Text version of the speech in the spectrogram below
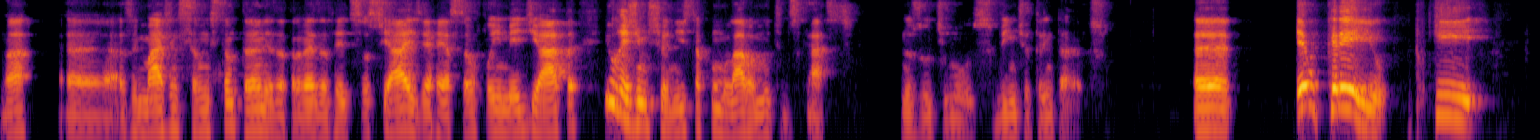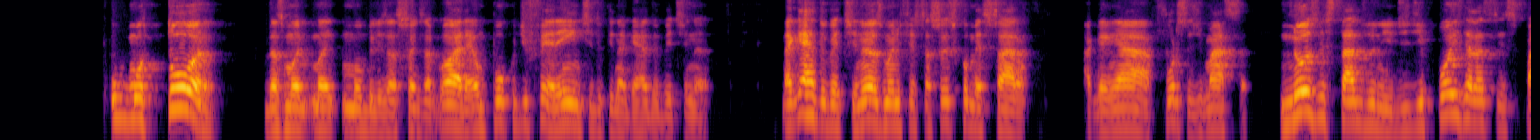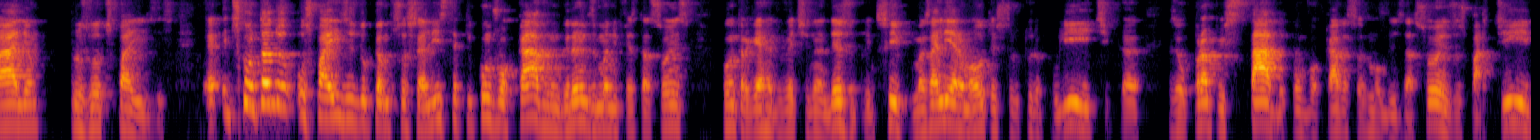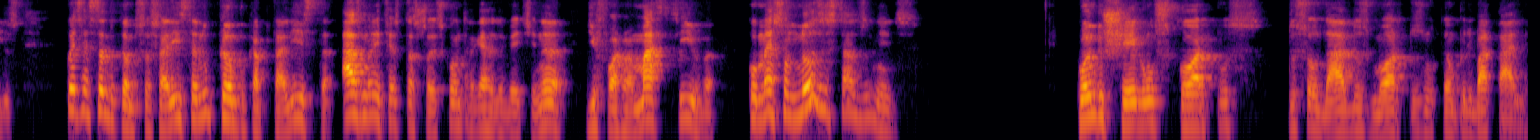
Né? É, as imagens são instantâneas através das redes sociais e a reação foi imediata e o regime sionista acumulava muito desgaste nos últimos 20 ou 30 anos. É, eu creio que o motor das mobilizações agora é um pouco diferente do que na Guerra do Vietnã. Na Guerra do Vietnã, as manifestações começaram a ganhar força de massa nos Estados Unidos e depois elas se espalham para os outros países. É, descontando os países do campo socialista que convocavam grandes manifestações contra a guerra do Vietnã desde o princípio, mas ali era uma outra estrutura política, dizer, o próprio Estado convocava essas mobilizações, os partidos. Com exceção do campo socialista, no campo capitalista, as manifestações contra a guerra do Vietnã, de forma massiva, começam nos Estados Unidos. Quando chegam os corpos dos soldados mortos no campo de batalha,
